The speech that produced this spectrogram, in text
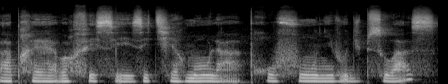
après avoir fait ces étirements là profonds au niveau du psoas.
